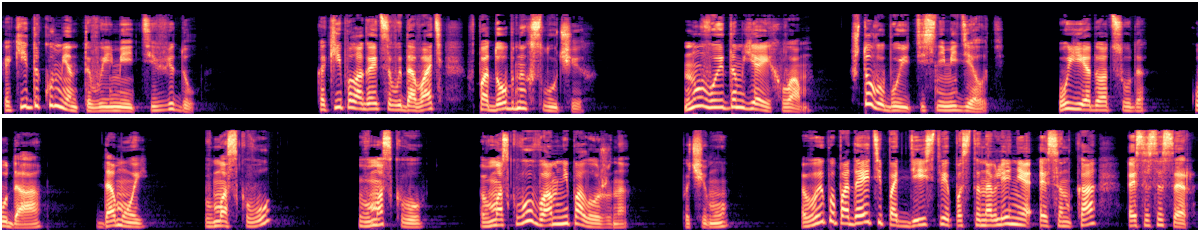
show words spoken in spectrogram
Какие документы вы имеете в виду? Какие полагается выдавать в подобных случаях? Ну, выдам я их вам. Что вы будете с ними делать? Уеду отсюда. Куда? Домой. В Москву? В Москву. В Москву вам не положено. Почему? Вы попадаете под действие постановления СНК СССР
